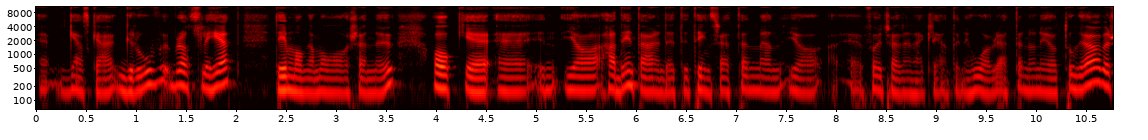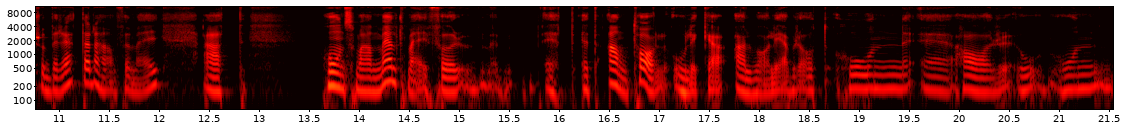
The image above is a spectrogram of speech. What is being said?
äh, ganska grov brottslighet. Det är många, många år sedan nu och äh, jag hade inte ärendet i tingsrätten, men jag äh, företrädde den här klienten i hovrätten och när jag tog över så berättade han för mig att hon som har anmält mig för ett, ett antal olika allvarliga brott. Hon, eh, har, hon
